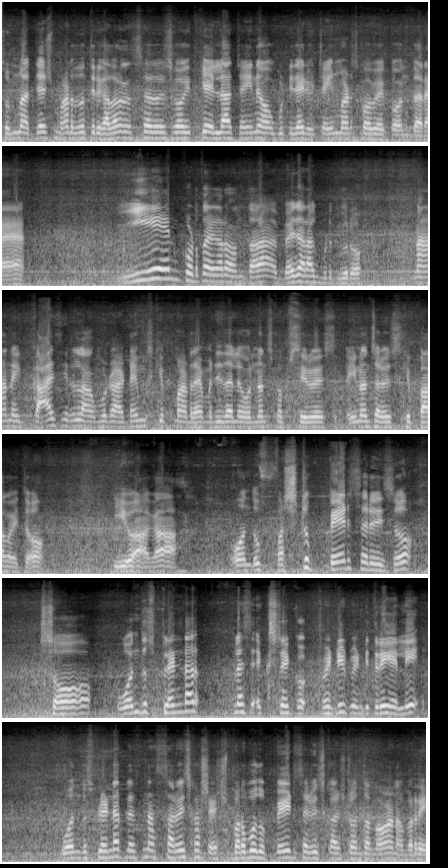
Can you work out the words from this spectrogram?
ಸುಮ್ಮನೆ ಅಡ್ಜಸ್ಟ್ ಮಾಡಿದ್ರು ತಿರ್ಗಿ ಅದರ ಸರ್ವಿಸ್ಗೆ ಹೋಗಿದ್ದಕ್ಕೆ ಇಲ್ಲ ಚೈನೇ ಹೋಗ್ಬಿಟ್ಟಿದೆ, ನೀವು ಚೈನ್ ಮಾಡಿಸ್ಕೋಬೇಕು ಅಂತಾರೆ. ಏನು ಕೊಡ್ತಾ ಇದ್ದಾರೋ ಒಂಥರ ಬೇಜಾರಾಗ್ಬಿಡ್ತು ಗುರು. ನಾನು ಈಗ ಕಾಯಿಸಿರಲ್ಲ ಅಂದ್ಬಿಟ್ಟು ಆ ಟೈಮ್ ಸ್ಕಿಪ್ ಮಾಡಿದೆ. ಮಧ್ಯದಲ್ಲಿ ಒಂದೊಂದು ಸ್ಕಪ್ ಸರ್ವಿಸ್ ಇನ್ನೊಂದು ಸರ್ವಿಸ್ ಸ್ಕಿಪ್ ಆಗೋಯ್ತು. ಇವಾಗ ಒಂದು ಫಸ್ಟು ಪೇಡ್ ಸರ್ವಿಸು ಸೊ ಒಂದು ಸ್ಪ್ಲೆಂಡರ್ ಪ್ಲಸ್ ಎಕ್ಸ್ಟೆಕು ಟ್ವೆಂಟಿ ಟ್ವೆಂಟಿ ತ್ರೀಯಲ್ಲಿ ಒಂದು ಸ್ಪ್ಲೆಂಡರ್ ಪ್ಲಸ್ನ ಸರ್ವಿಸ್ ಕಾಸ್ಟ್ ಎಷ್ಟು ಬರ್ಬೋದು? ಪೇಯ್ಡ್ ಸರ್ವಿಸ್ ಕಾಸ್ಟ್ ಅಂತ ನೋಡೋಣ, ಬರ್ರಿ.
